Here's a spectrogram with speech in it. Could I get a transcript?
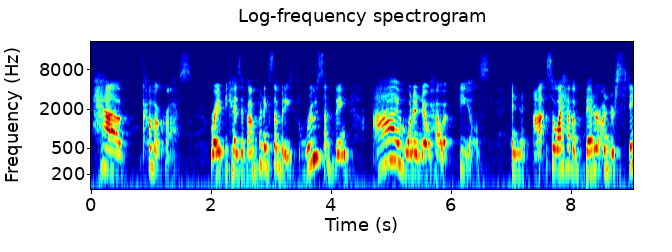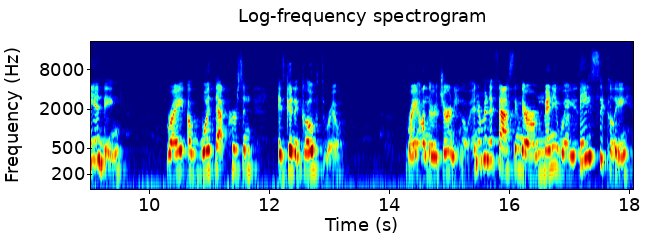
have come across, right? Because if I'm putting somebody through something, I want to know how it feels. And I, so I have a better understanding, right, of what that person is going to go through right on their journey. So intermittent fasting, there are many ways. Basically,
